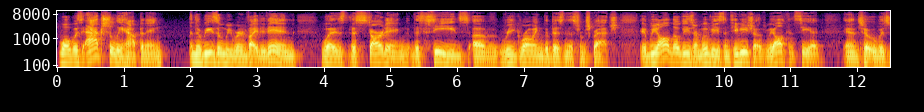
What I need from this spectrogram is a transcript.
what was actually happening, and the reason we were invited in was the starting, the seeds of regrowing the business from scratch. And we all know these are movies and TV shows, we all can see it. And so it was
